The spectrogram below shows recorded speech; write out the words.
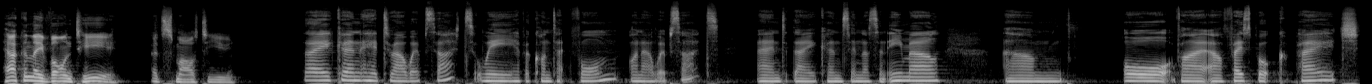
how can they volunteer at Smiles to You? They can head to our website. We have a contact form on our website and they can send us an email um, or via our Facebook page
